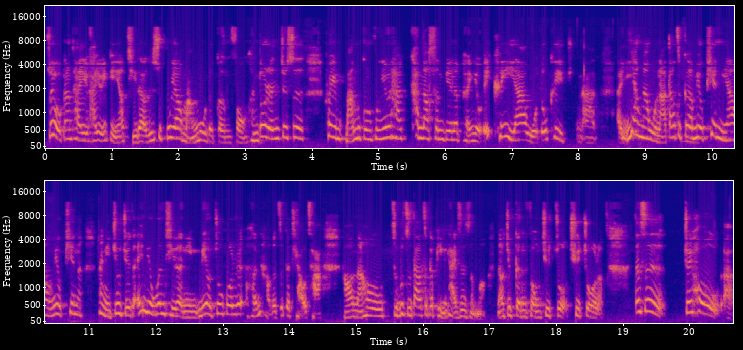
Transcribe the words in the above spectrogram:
所以我刚才还有一点要提到，就是不要盲目的跟风。很多人就是会盲目跟风，因为他看到身边的朋友，哎，可以啊，我都可以拿啊一样啊，我拿到这个没有骗你啊，我没有骗呢，那你就觉得哎没有问题了，你没有做过任很好的这个调查，好，然后知不知道这个平台是什么，然后就跟风去做去做了，但是。最后啊，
